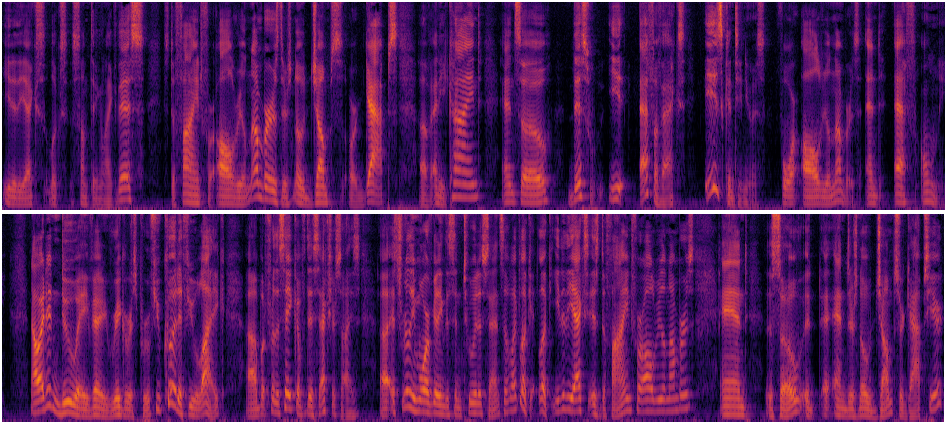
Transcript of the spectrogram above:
e to the x looks something like this. It's defined for all real numbers. There's no jumps or gaps of any kind. And so this f of x is continuous for all real numbers and f only. Now, I didn't do a very rigorous proof. You could if you like, uh, but for the sake of this exercise, uh, it's really more of getting this intuitive sense of like, look, look, e to the x is defined for all real numbers, and so, it, and there's no jumps or gaps here,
